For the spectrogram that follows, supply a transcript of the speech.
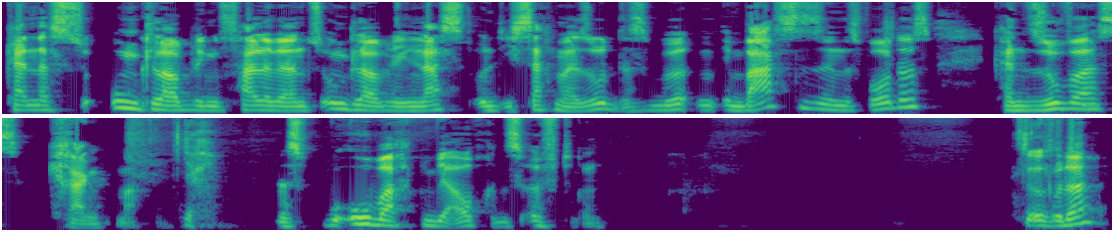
kann das zu unglaublichen Falle werden, zu unglaublichen Last. Und ich sag mal so, das wird im wahrsten Sinne des Wortes, kann sowas krank machen. Ja. Das beobachten wir auch des Öfteren. So, oder?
